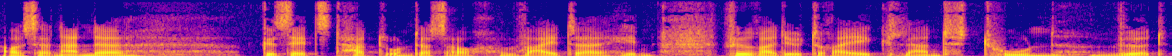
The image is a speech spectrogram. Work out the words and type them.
auseinandergesetzt hat und das auch weiterhin für Radio Dreieckland tun wird.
